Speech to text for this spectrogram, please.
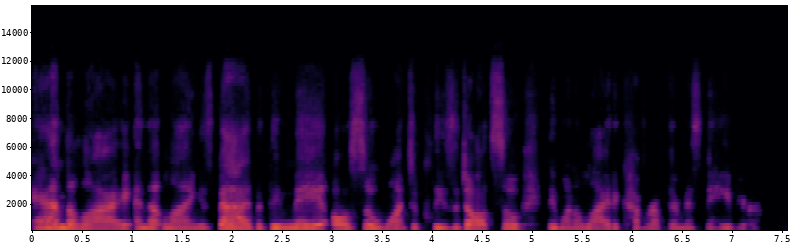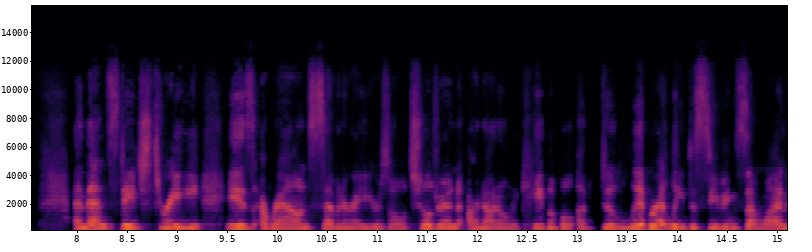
and the lie, and that lying is bad, but they may also want to please adults. So they want to lie to cover up their misbehavior. And then stage three is around seven or eight years old. Children are not only capable of deliberately deceiving someone,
